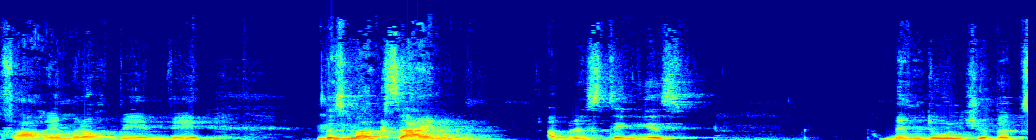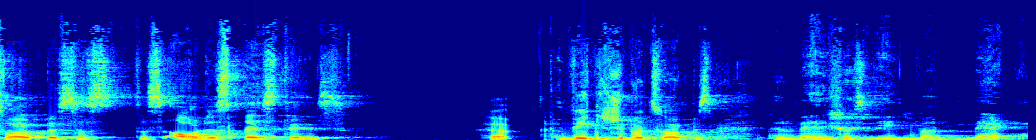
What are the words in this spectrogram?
fahre immer noch BMW. Das mhm. mag sein, aber das Ding ist, wenn du nicht überzeugt bist, dass das Auto das Beste ist, ja. wirklich überzeugt bist, dann werde ich das irgendwann merken.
